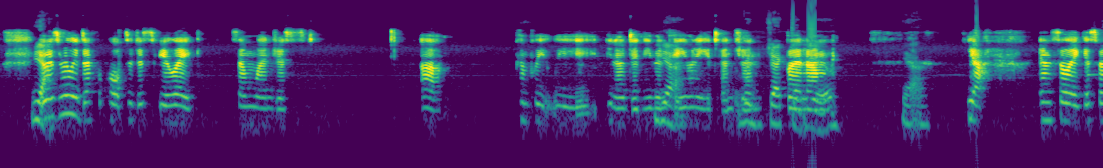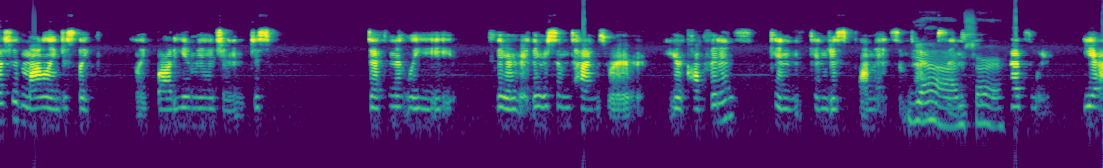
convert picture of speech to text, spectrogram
yeah. It was really difficult to just feel like someone just um, completely, you know, didn't even yeah. pay you any attention. Rejected but um, you. yeah. Yeah. And so like especially the modeling, just like like body image and just definitely there there are some times where your confidence can can just plummet sometimes. Yeah, I'm sure. That's where yeah.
